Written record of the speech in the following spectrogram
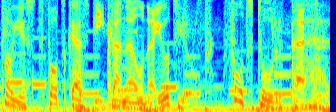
To jest podcast i kanał na YouTube foodtour.pl.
